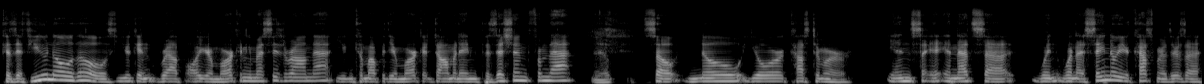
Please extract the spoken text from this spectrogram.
because if you know those you can wrap all your marketing messages around that you can come up with your market dominating position from that Yep. so know your customer inside and that's uh when when i say know your customer there's a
